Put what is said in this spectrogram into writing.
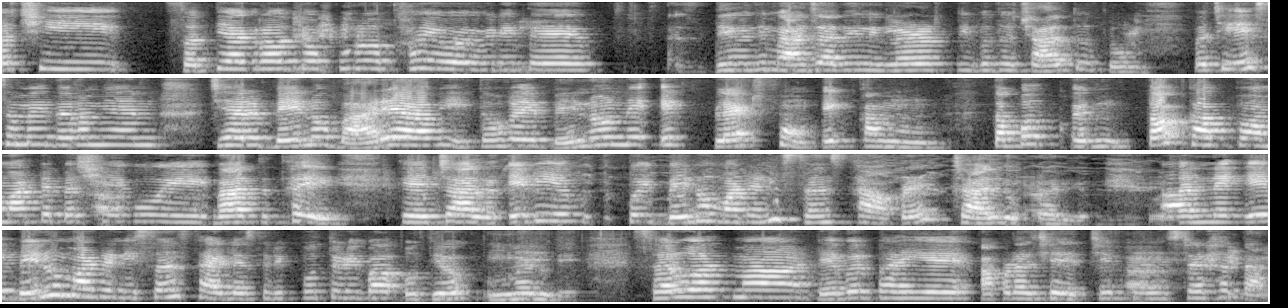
પછી સત્યાગ્રહ તો પૂરો થયો એવી રીતે ધીમે ધીમે આઝાદીની લડતથી બધું ચાલતું હતું. પછી એ સમય દરમિયાન જ્યારે બહેનો બારે આવી તો હવે બહેનોને એક પ્લેટફોર્મ એક આમ તબક તક આપવા માટે પછી એવું એ વાત થઈ કે ચાલો એવી કોઈ બહેનો માટેની સંસ્થા આપણે ચાલુ કર્યું અને એ બહેનો માટેની સંસ્થા એટલે શ્રી પુતળીબા ઉદ્યોગ મંદિર. શરૂઆતમાં ઢેબરભાઈએ આપણા જે ચીફ મિનિસ્ટર હતા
